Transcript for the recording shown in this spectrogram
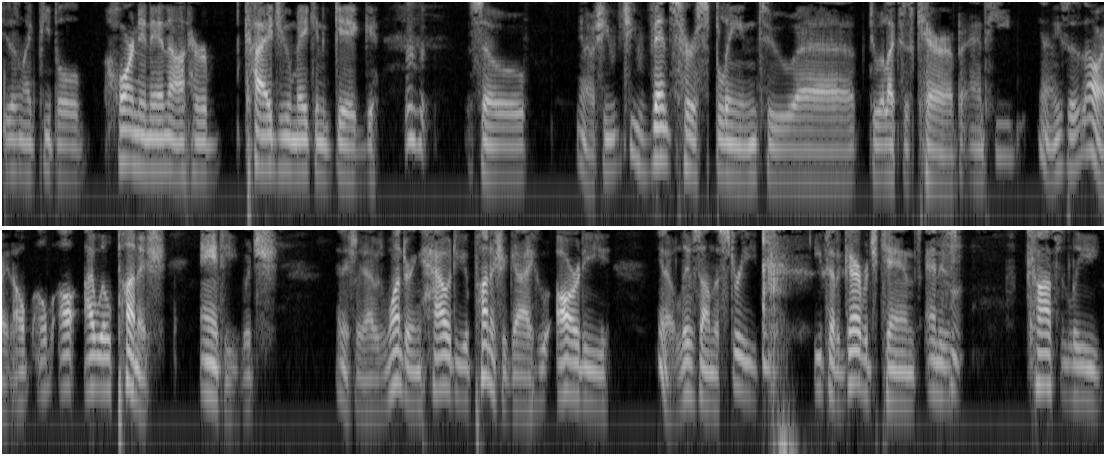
She doesn't like people horning in on her kaiju making gig. Mhm. So, you know, she, she vents her spleen to, uh, to Alexis Kerib and he, you know, he says, all right, I'll, I'll, I'll I will punish Anti, which initially I was wondering, how do you punish a guy who already, you know, lives on the street, eats out of garbage cans, and is constantly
